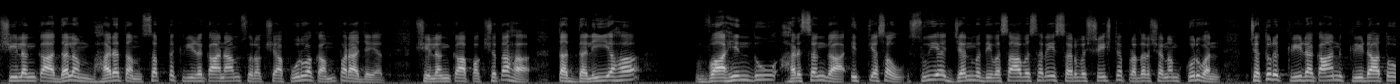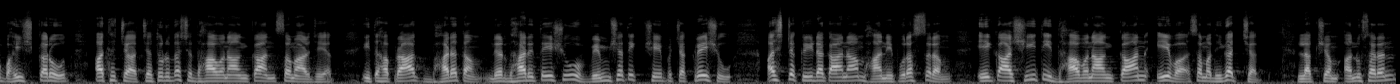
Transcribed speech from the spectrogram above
श्रीलङ्कादलं भारतं सप्तक्रीडकानां सुरक्षापूर्वकं पराजयत्। श्रीलङ्कापक्षतः तद्दलीयः वाहिन्दु हरसंगा इत्यसौ स्वीय जन्मदिवसावसरे सर्वश्रेष्ठ प्रदर्शनं कुर्वन् चतुर्क्रीडकान् क्रीडातो बहिष्करोत् अथ च चतुर्दश धावनाङ्कान् समार्जयत्। इतः प्राक् भारतं निर्धारितेषु विंशतिक्षेपचक्रेषु अष्टक्रीडकानां हानिपुरस्सरम् एकाशीतिधावनाङ्कान् एव समधिगच्छत्। लक्ष्यम् अनुसरन्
